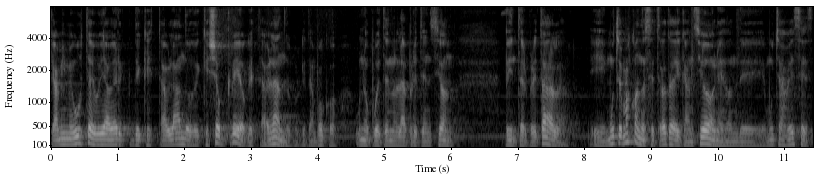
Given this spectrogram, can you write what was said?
que a mí me gusta y voy a ver de qué está hablando, de qué yo creo que está hablando, porque tampoco uno puede tener la pretensión de interpretarla. Mucho más cuando se trata de canciones, donde muchas veces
